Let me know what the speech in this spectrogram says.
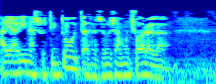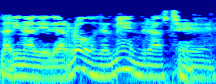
hay harinas sustitutas, se usa mucho ahora la, la harina de, de arroz, de almendras. Sí. eh,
